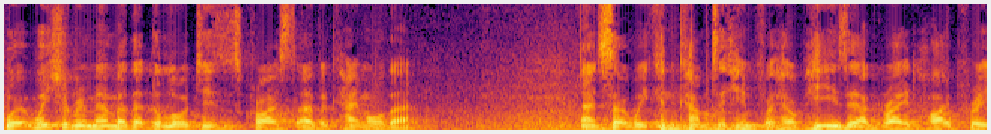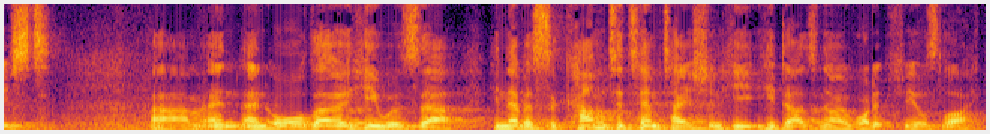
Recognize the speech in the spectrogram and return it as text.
We should remember that the Lord Jesus Christ overcame all that. And so we can come to him for help. He is our great high priest. Um, and, and although he, was, uh, he never succumbed to temptation, he, he does know what it feels like.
